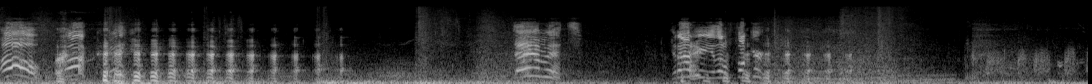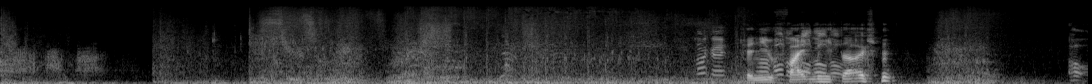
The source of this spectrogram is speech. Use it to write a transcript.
Oh, fuck! Damn it! Get out of here, you little fucker! Okay. Can Oh, you on, fight hold me, on, hold on. Thug? Oh,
